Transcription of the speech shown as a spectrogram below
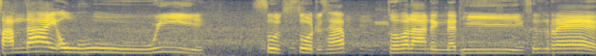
ซ้ำได้ โอ้โห สุดๆครับทดเวลาหนึ่งนาที ครึ่งแรก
